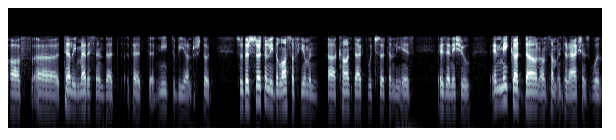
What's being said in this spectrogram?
of uh, telemedicine that that need to be understood. So there's certainly the loss of human uh, contact, which certainly is is an issue, and may cut down on some interactions with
